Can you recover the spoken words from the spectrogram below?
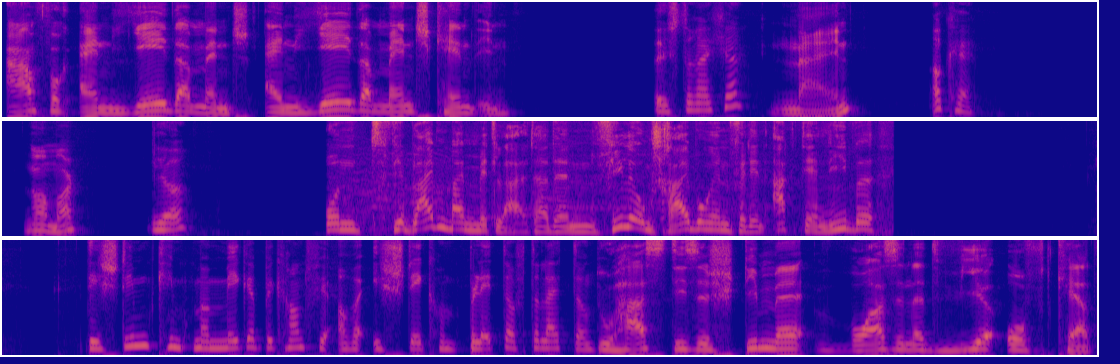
einfach ein jeder Mensch. Ein jeder Mensch kennt ihn. Österreicher? Nein. Okay. Nochmal. Ja. und wir bleiben beim Mittelalter, denn viele Umschreibungen für den Akt der Liebe Die Stimme kommt mir mega bekannt für, aber ich stehe komplett auf der Leitung. Du hast diese Stimme, weiß ich nicht, wie oft gehört.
